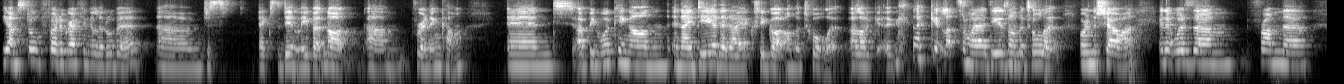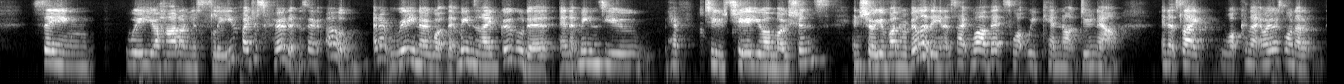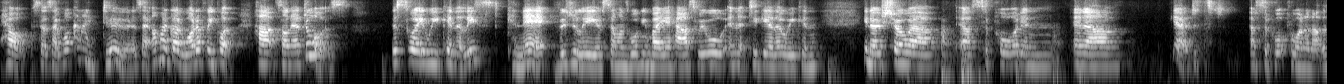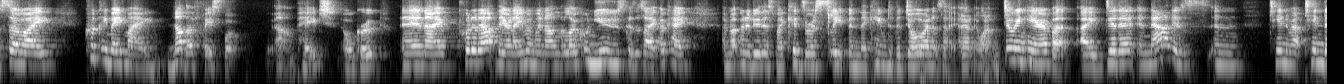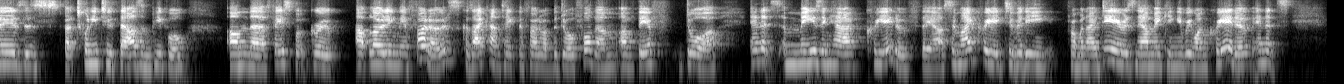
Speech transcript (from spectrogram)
yeah, I'm still photographing a little bit, um, just accidentally, but not um, for an income and I've been working on an idea that I actually got on the toilet. I like I get lots of my ideas on the toilet or in the shower, and it was um, from the saying wear your heart on your sleeve. I just heard it. And said, oh, I don't really know what that means, and I googled it, and it means you have to share your emotions and show your vulnerability, and it's like, wow, that's what we cannot do now and it's like what can i i always want to help. So it's like what can i do? And it's like oh my god what if we put hearts on our doors? This way we can at least connect visually. If someone's walking by your house we're all in it together. We can you know show our our support and and our yeah just our support for one another. So i quickly made my another facebook um, page or group and i put it out there. And i even went on the local news because it's like okay I'm not going to do this. My kids were asleep and they came to the door and it's like, I don't know what I'm doing here, but I did it. And now it is in 10, about 10 days, is about 22,000 people on the Facebook group uploading their photos because I can't take the photo of the door for them, of their f- door. And it's amazing how creative they are. So my creativity from an idea is now making everyone creative and it's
